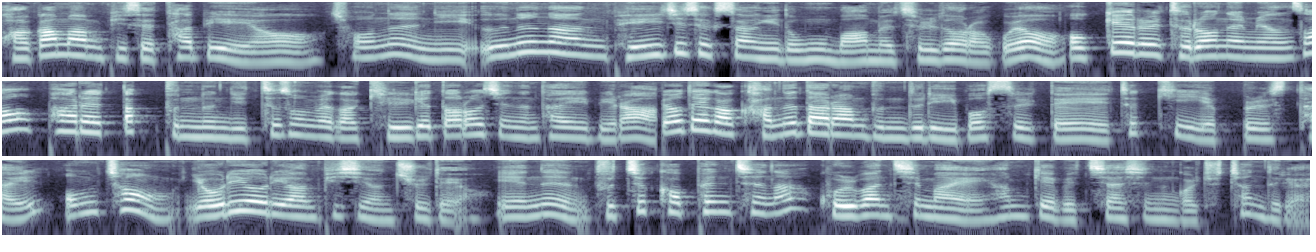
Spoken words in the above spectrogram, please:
과감한 빛의 탑이에요. 저는 이 은은한 베이지 색상이 너무 마음에 들더라고요. 어깨를 드러내면서 팔에 딱 붙는 니트 소매가 길게 떨어지는 타입이라 뼈대가 가느다란 분들이 입었을 때 특히 예쁠 스타일? 엄청 여리여리한 핏이 연출돼요. 얘는 부츠컷 팬츠나 골반 치마에 함께 매치하시는 걸 추천드려요.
